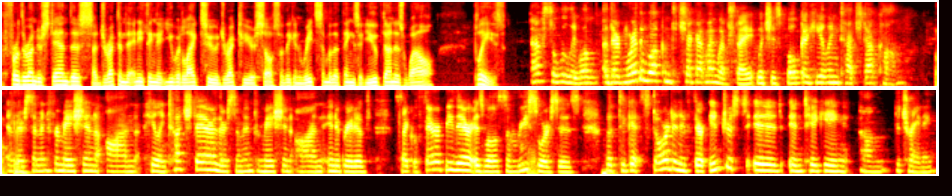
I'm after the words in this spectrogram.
further understand this, uh, direct them to anything that you would like to direct to yourself so they can read some of the things that you've done as well. Please. Absolutely. Well, they're more than welcome to check out my website, which is bocahealingtouch.com. Okay. And there's some information on healing touch there. There's some information on integrative psychotherapy there, as well as some resources. But to get started, if they're interested in taking um, the training,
